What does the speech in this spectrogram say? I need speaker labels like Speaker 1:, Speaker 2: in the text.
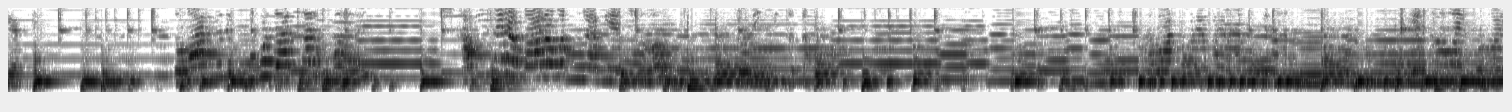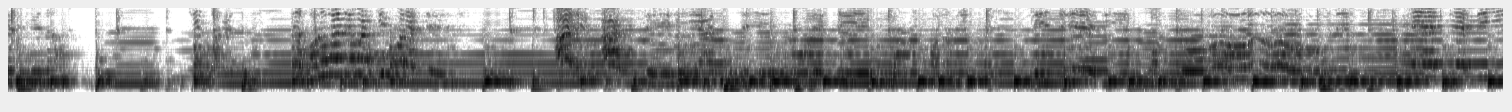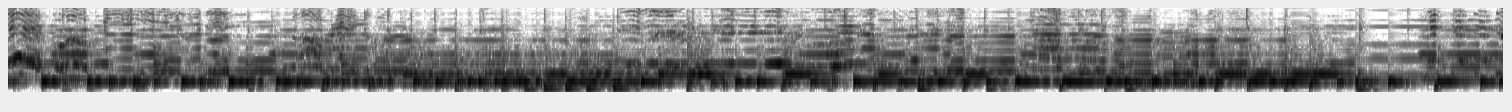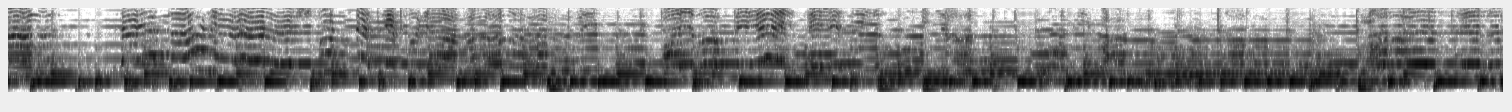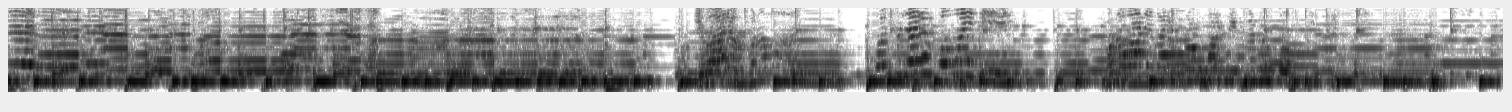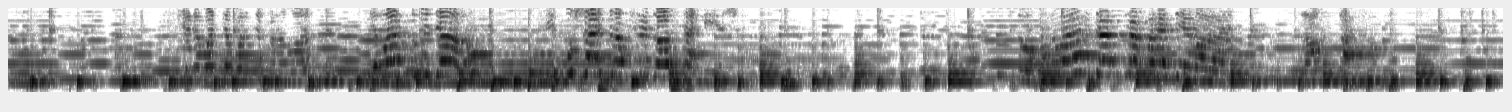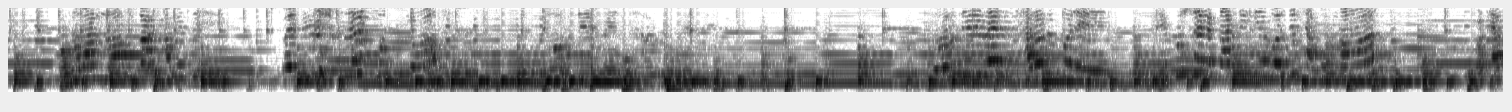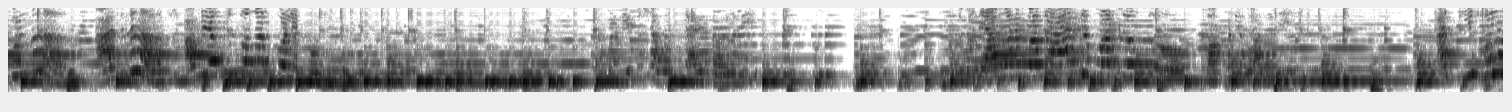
Speaker 1: গেছে। তোমার যদি খুব দরকার হয় সামনের বারো বছর আগে এসো তুমি কিছুটা thank you. আজ না আমি একটু তোমার কোলে পড়ব। আমার একটু তোমাদের এমন কথা আছে পর্যন্ত কখনই বলনি। আজ কি হলো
